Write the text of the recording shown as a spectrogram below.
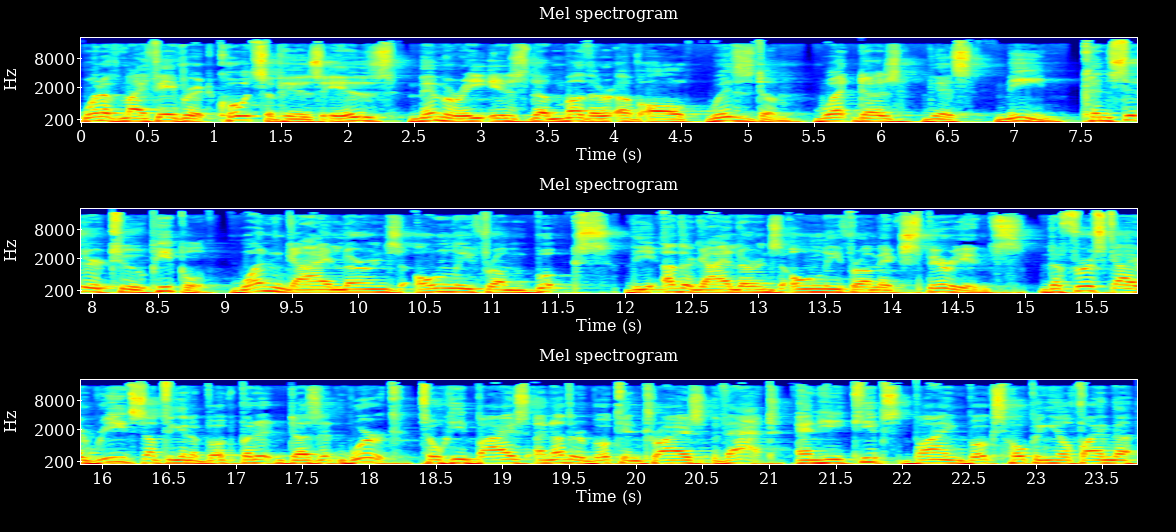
One of my favorite quotes of his is Memory is the mother of all wisdom. What does this mean? Consider two people. One guy learns only from books, the other guy learns only from experience. The first guy reads something in a book, but it doesn't work. So he buys another book and tries that. And he keeps buying books, hoping he'll find the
